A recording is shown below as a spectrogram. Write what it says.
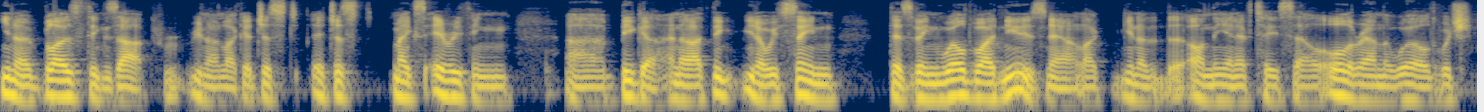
you know blows things up. You know, like it just it just makes everything uh, bigger. And I think you know we've seen there's been worldwide news now, like you know the, on the NFT sale all around the world, which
